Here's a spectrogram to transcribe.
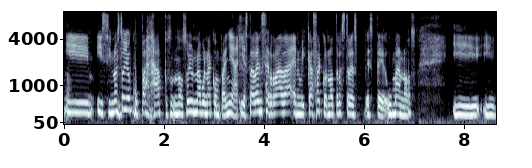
Y, y si no estoy ocupada, pues no soy una buena compañía. Y estaba encerrada en mi casa con otros tres este, humanos y,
